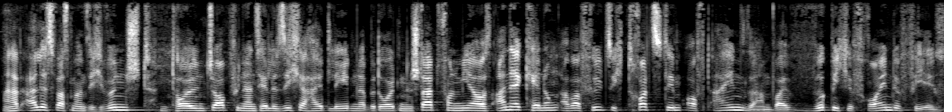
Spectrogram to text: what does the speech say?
Man hat alles, was man sich wünscht, einen tollen Job, finanzielle Sicherheit, Leben in einer bedeutenden Stadt, von mir aus Anerkennung, aber fühlt sich trotzdem oft einsam, weil wirkliche Freunde fehlen.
